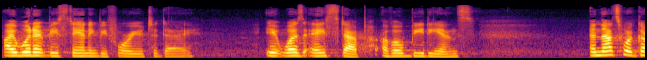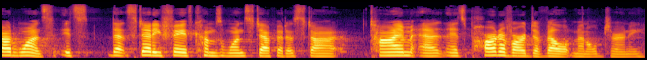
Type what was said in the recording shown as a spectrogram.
I wouldn't be standing before you today. It was a step of obedience. And that's what God wants. It's that steady faith comes one step at a, st- time and it's part of our developmental journey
